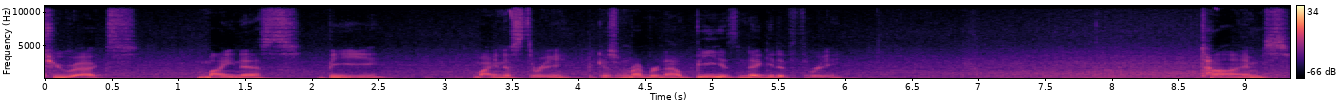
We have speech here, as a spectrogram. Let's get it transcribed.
2x minus b minus 3, because remember now b is negative 3, times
